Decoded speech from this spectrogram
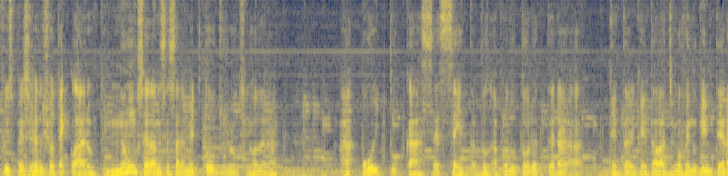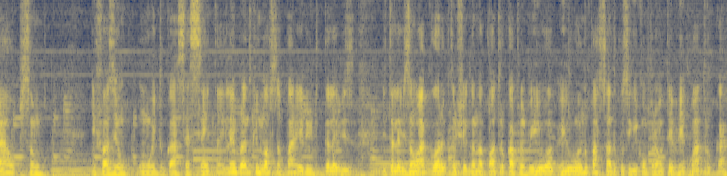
Phil Spencer já deixou até claro que não será necessariamente todos os jogos que rodará a 8K 60. A produtora terá quem está tá lá desenvolvendo o game terá a opção de fazer um, um 8K 60. E lembrando que nossos aparelhos de, televis, de televisão agora que estão chegando a 4K. Por exemplo, eu, eu ano passado consegui comprar uma TV 4K.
